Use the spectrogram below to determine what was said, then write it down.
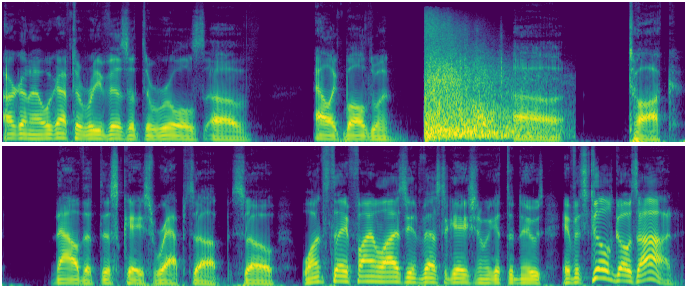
are gonna. We're gonna have to revisit the rules of Alec Baldwin uh, talk now that this case wraps up. So once they finalize the investigation, we get the news. If it still goes on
